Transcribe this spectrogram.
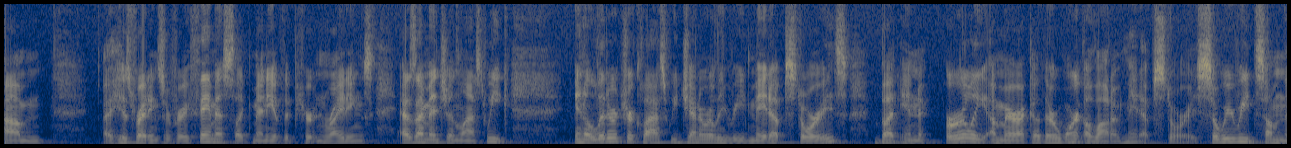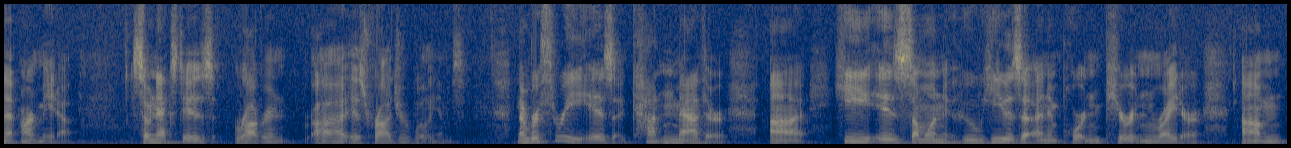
Um, his writings are very famous, like many of the Puritan writings. As I mentioned last week, in a literature class, we generally read made up stories, but in early America, there weren't a lot of made up stories. So we read some that aren't made up. So next is Robert, uh, is Roger Williams. Number three is Cotton Mather. Uh, he is someone who, he is a, an important Puritan writer. Um,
